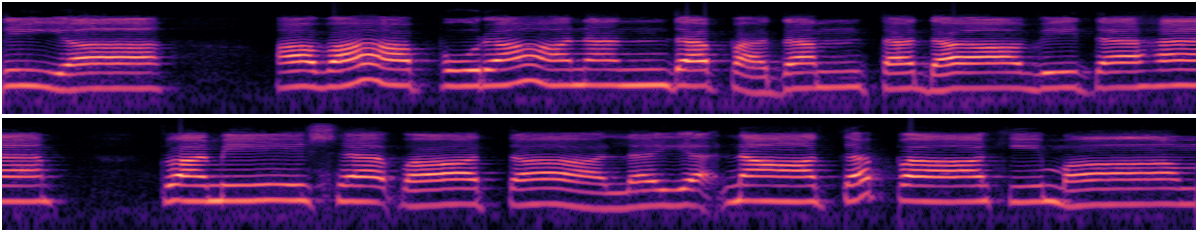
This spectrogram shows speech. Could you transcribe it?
धिया अवापुरानन्दपदं तदाविदः त्वमीश वातालय नाथ पाहि माम्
